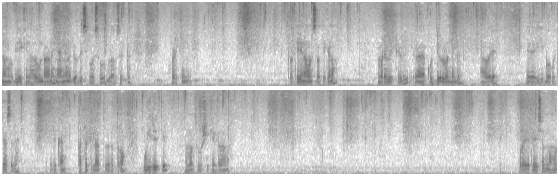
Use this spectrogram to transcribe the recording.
നമ്മൾ ഉപയോഗിക്കുന്നത്. അതുകൊണ്ടാണ് ഞാൻ ഒരു ഡിസ്പോസിബിൾ ഗ്ലൗസ് ഇട്ട് കുഴയ്ക്കുന്നത് പ്രത്യേകം നമ്മൾ ശ്രദ്ധിക്കണം. നമ്മുടെ വീട്ടുകളിൽ കുട്ടികളുണ്ടെങ്കിൽ അവർ ഇത് ഈ ബോബ് ഗ്യാസിൽ എടുക്കാൻ പറ്റത്തില്ലാത്തത്ര ഉയരത്തിൽ നമ്മൾ സൂക്ഷിക്കേണ്ടതാണ്. അപ്പോൾ ഏകദേശം നമ്മൾ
